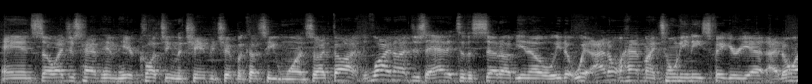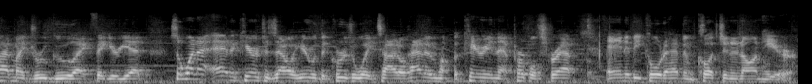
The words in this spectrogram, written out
and so I just have him here clutching the championship because he won. So I thought, why not just add it to the setup? You know, we don't, we, I don't have my Tony Nese figure yet. I don't have my Drew Gulak figure yet. So why not add Akira Tozawa here with the Cruiserweight title, have him carrying that purple strap, and it'd be cool to have him clutching it on here.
